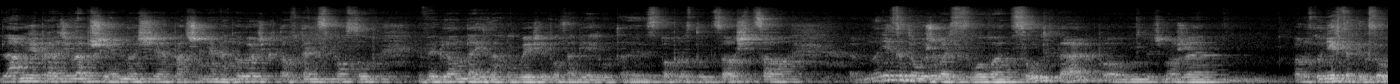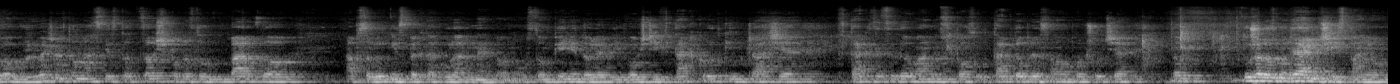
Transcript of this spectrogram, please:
dla mnie prawdziwa przyjemność e, patrzenia na kogoś, kto w ten sposób wygląda i zachowuje się po zabiegu. To jest po prostu coś, co, no nie chcę tu używać słowa cud, tak, bo być może po prostu nie chcę tych słów używać, natomiast jest to coś po prostu bardzo absolutnie spektakularnego. No, ustąpienie dolegliwości w tak krótkim czasie, w tak zdecydowany sposób, tak dobre samopoczucie. No, dużo rozmawiałem dzisiaj z Panią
